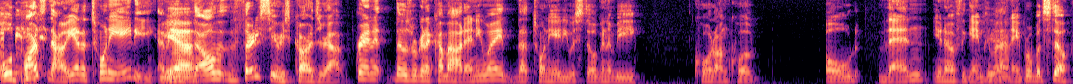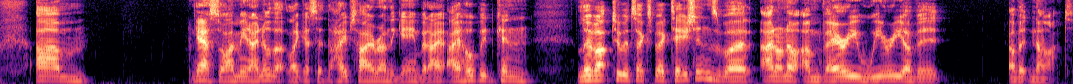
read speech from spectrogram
old parts now. He had a 2080. I mean, Yeah. all the, the 30 series cards are out. Granted, those were going to come out anyway. That 2080 was still going to be quote unquote old then, you know, if the game came out in April, but still. Um yeah, so I mean, I know that like I said, the hype's high around the game, but I I hope it can live up to its expectations, but I don't know. I'm very weary of it of it not.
